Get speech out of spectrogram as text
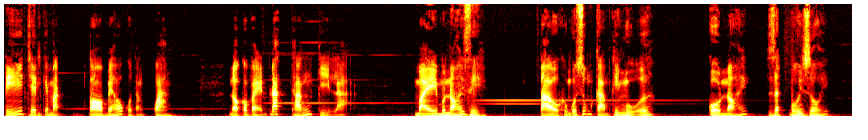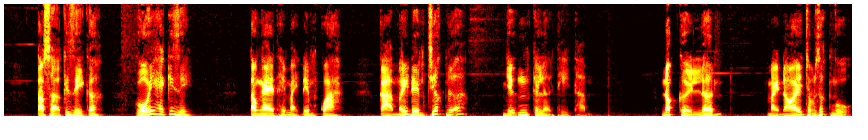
tí trên cái mặt to béo của thằng Quang. Nó có vẻ đắc thắng kỳ lạ. Mày muốn nói gì? Tao không có dũng cảm khi ngủ ư? Cô nói rất bối rối. Tao sợ cái gì cơ? Gối hay cái gì? Tao nghe thấy mày đêm qua, cả mấy đêm trước nữa, những cái lời thì thầm. Nó cười lớn. Mày nói trong giấc ngủ,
